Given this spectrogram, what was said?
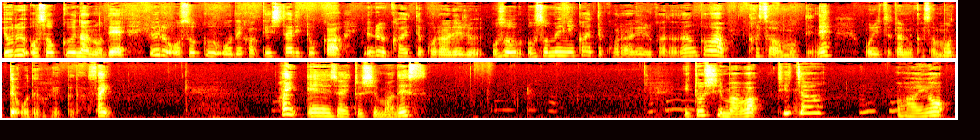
夜遅くなので、夜遅くお出かけしたりとか、夜帰ってこられる、遅遅めに帰ってこられる方なんかは、傘を持ってね、折りたたみ傘持ってお出かけください。はい。えー、じゃあ、糸島です。糸島は、ちいちゃん、おはよう。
